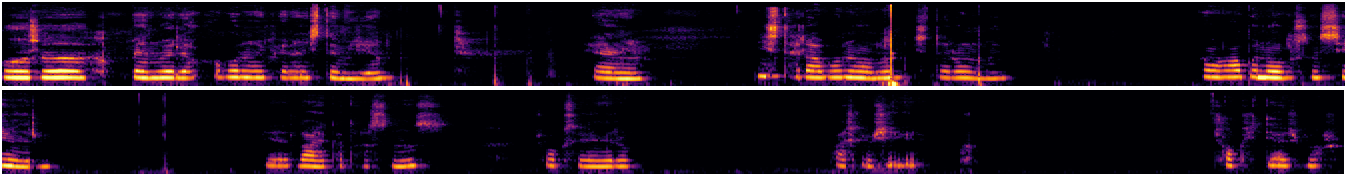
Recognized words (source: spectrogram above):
Bu arada ben böyle abonelik falan istemeyeceğim. Yani ister abone olun ister olmayın. Ama abone olursanız sevinirim. Bir like atarsınız. Çok sevinirim. Başka bir şey gerek yok. Çok ihtiyacım var.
